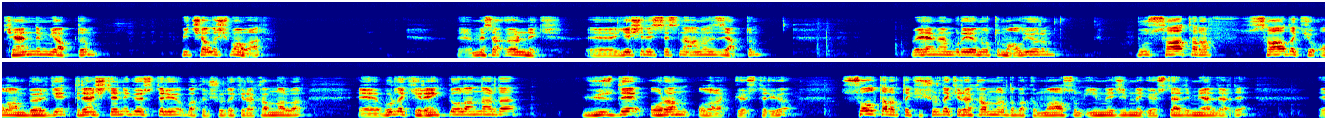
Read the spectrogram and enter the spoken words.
kendim yaptığım bir çalışma var. E, mesela örnek e, yeşil hissesine analiz yaptım. Ve hemen buraya notumu alıyorum. Bu sağ taraf sağdaki olan bölge dirençlerini gösteriyor. Bakın şuradaki rakamlar var. Ee, buradaki renkli olanlar da yüzde oran olarak gösteriyor. Sol taraftaki şuradaki rakamlarda bakın masum imlecimle gösterdiğim yerlerde e,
